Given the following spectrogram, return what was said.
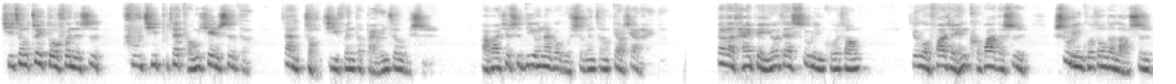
其中最多分的是夫妻不在同县市的，占总计分的百分之五十。爸爸就是利用那个五十分钟掉下来的。到了台北以后，在树林国中。结果发觉很可怕的是，树林国中的老师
